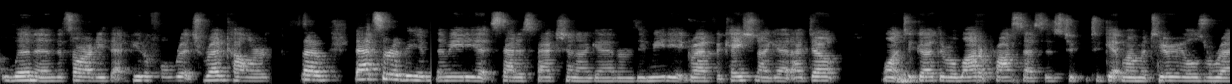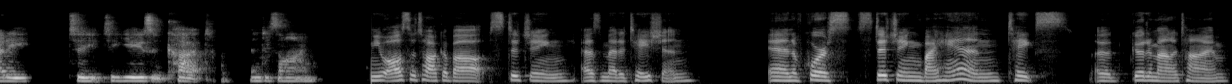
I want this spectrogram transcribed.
linen that's already that beautiful, rich red color so that's sort of the immediate satisfaction I get or the immediate gratification I get. I don't want to go through a lot of processes to, to get my materials ready to, to use and cut and design. You also talk about stitching as meditation. And of course, stitching by hand takes a good amount of time,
